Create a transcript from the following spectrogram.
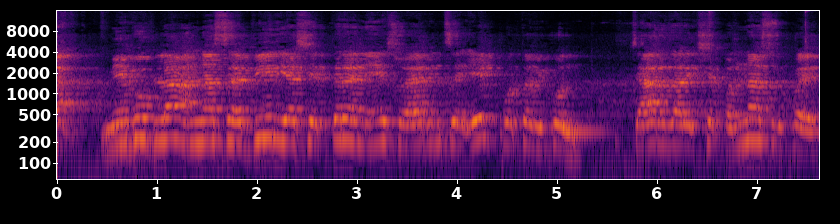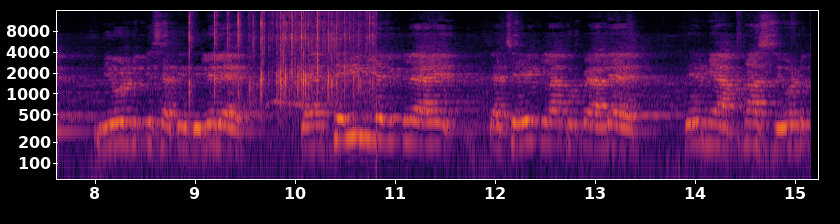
मेहबूबला अण्णासाहेब वीर या शेतकऱ्याने सोयाबीनचं एक पोतं विकून चार हजार एकशे पन्नास रुपये निवडणुकीसाठी दिलेले आहेत. त्यांचेही मी विकले आहेत. त्याचे एक लाख रुपये आले आहेत. ते मी आपणास निवडणूक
